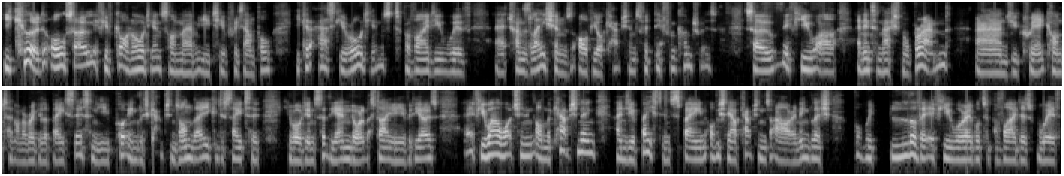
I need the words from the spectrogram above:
You could also, if you've got an audience on um, YouTube, for example, you could ask your audience to provide you with uh, translations of your captions for different countries. So if you are an international brand and you create content on a regular basis and you put English captions on there, you can just say to your audience at the end or at the start of your videos, if you are watching on the captioning and you're based in Spain, obviously our captions are in English, but we'd love it if you were able to provide us with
